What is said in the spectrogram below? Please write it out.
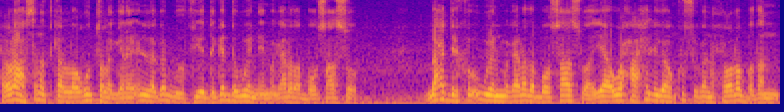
xoolaha sanadka loogu talagalay in laga dhoofiyo degada weyn ee magaalada boosaaso. Maxjarka u weyn magaalada boosaaso ayaa waxaa xilligan ku sugan xoolo badan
